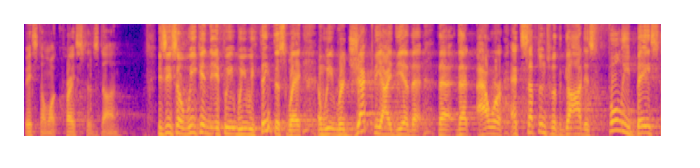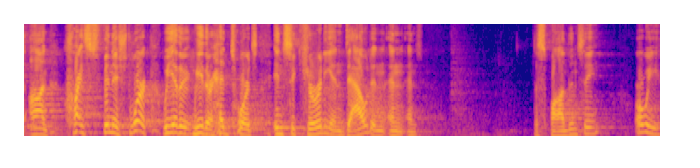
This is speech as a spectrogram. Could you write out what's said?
based on what Christ has done. You see, so we can, if we, we, we think this way and we reject the idea that, that, that our acceptance with God is fully based on Christ's finished work, we either, we either head towards insecurity and doubt and, and, and despondency, or we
